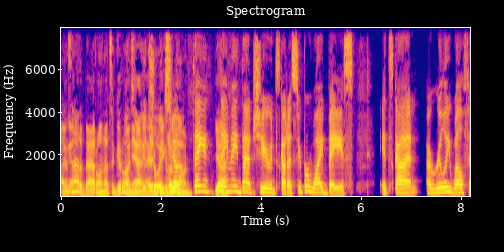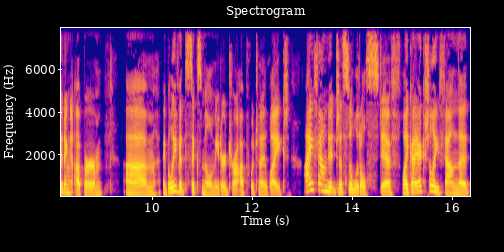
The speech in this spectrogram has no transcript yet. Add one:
I that's not it. a bad one. That's a good one. That's a yeah. good I didn't think choice. about you know, they Yeah. they made that shoe. It's got a super wide base. It's got a really well fitting upper. Um, I believe it's six millimeter drop, which I liked. I found it just a little stiff. Like I actually found that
